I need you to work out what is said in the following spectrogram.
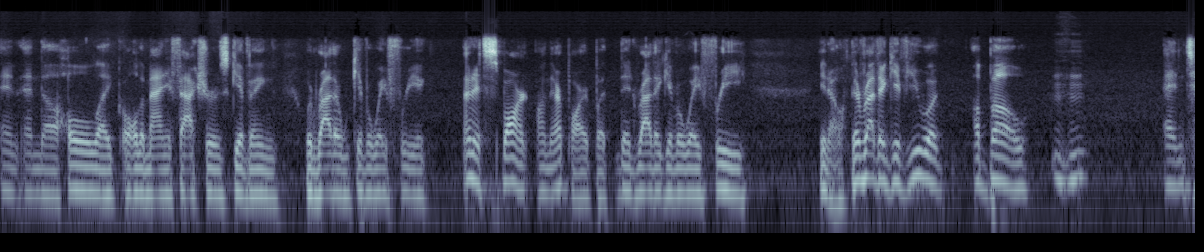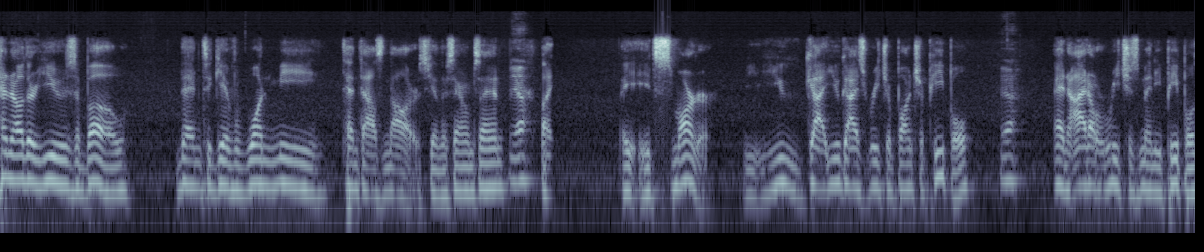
and, and the whole, like all the manufacturers giving would rather give away free and it's smart on their part, but they'd rather give away free, you know, they'd rather give you a, a bow mm-hmm. and 10 other use a bow than to give one me $10,000. You understand what I'm saying? yeah, like It's smarter. You got, you guys reach a bunch of people yeah, and I don't reach as many people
